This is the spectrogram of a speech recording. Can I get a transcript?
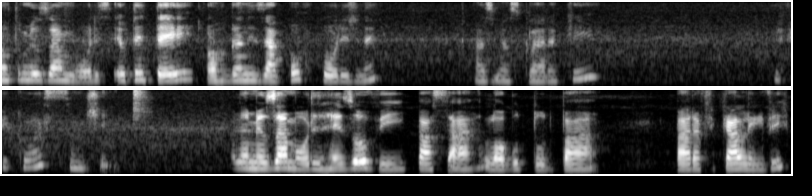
Pronto, meus amores, eu tentei organizar por cores, né? As minhas claras aqui. E ficou assim, gente. Olha, meus amores, resolvi passar logo tudo pra, para ficar livre.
